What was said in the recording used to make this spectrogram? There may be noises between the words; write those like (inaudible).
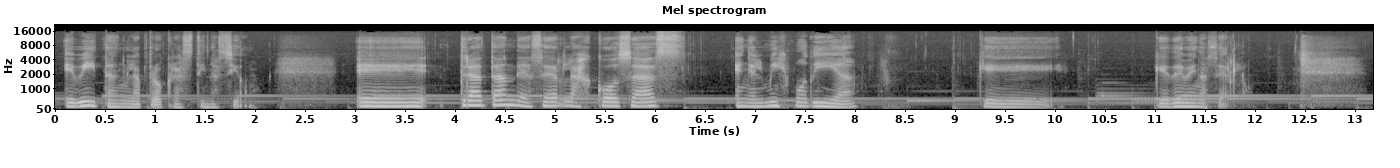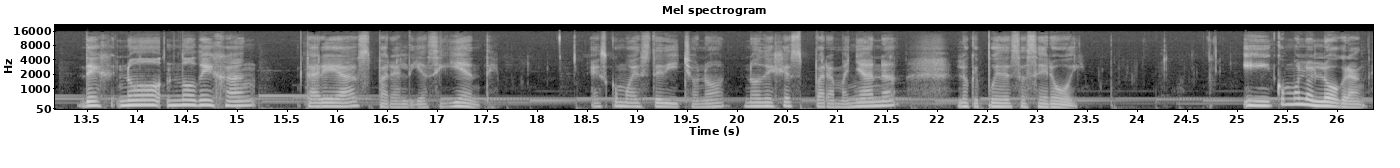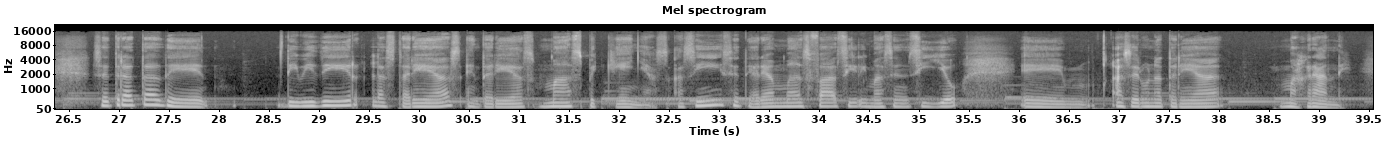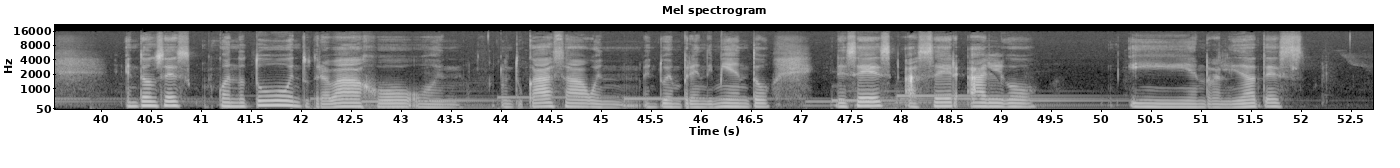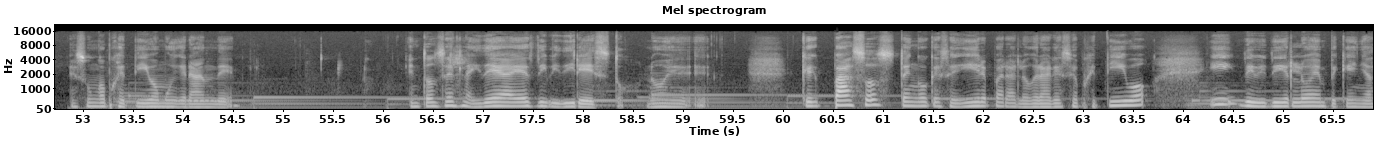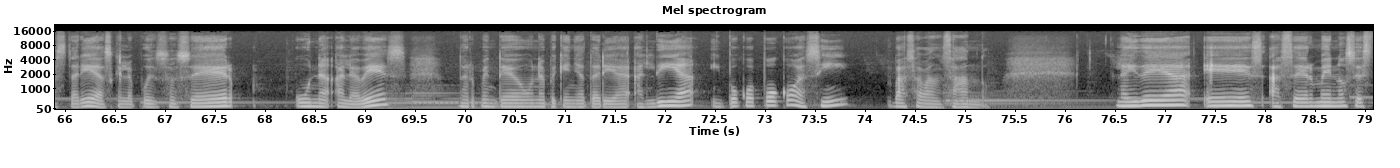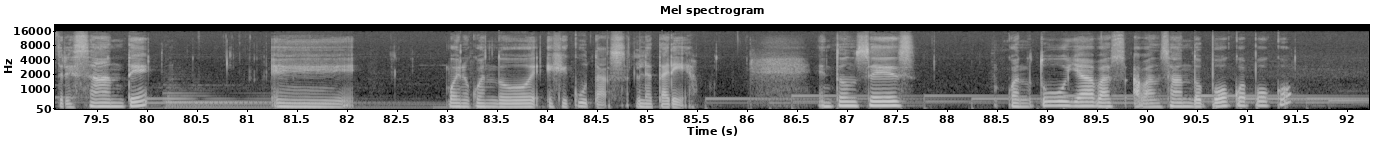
evitan la procrastinación. Eh, tratan de hacer las cosas en el mismo día que, que deben hacerlo. no, no dejan tareas para el día siguiente. Es como este dicho, ¿no? No dejes para mañana lo que puedes hacer hoy. ¿Y cómo lo logran? Se trata de dividir las tareas en tareas más pequeñas. Así se te hará más fácil y más sencillo eh, hacer una tarea más grande. Entonces, cuando tú en tu trabajo o en, tu casa o en, tu emprendimiento desees hacer algo y en realidad es un objetivo muy grande, entonces la idea es dividir esto, ¿no? Eh, eh, ¿Qué pasos tengo que seguir para lograr ese objetivo? Y dividirlo en pequeñas tareas que la puedes hacer una a la vez, de repente una pequeña tarea al día y poco a poco así vas avanzando. La idea es hacer menos estresante, eh, bueno, cuando ejecutas la tarea. Entonces, cuando tú ya vas avanzando poco a poco,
